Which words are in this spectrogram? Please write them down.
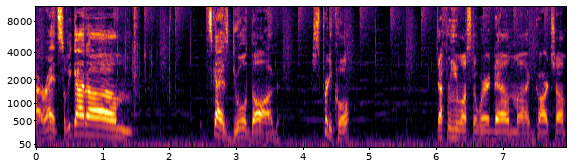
Alright, so we got, um... This guy is dual dog, which is pretty cool. Definitely he wants to wear down my Garchomp.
